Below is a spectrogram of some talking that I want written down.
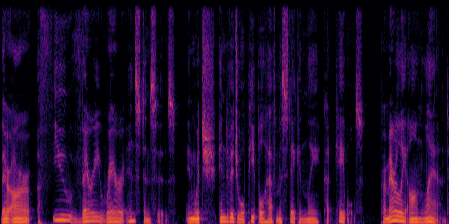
There are a few very rare instances in which individual people have mistakenly cut cables, primarily on land,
